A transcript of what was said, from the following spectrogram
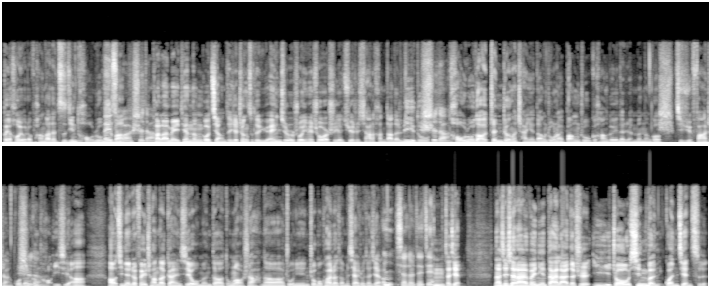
背后有着庞大的资金投入，是吧？是的，看来每天能够讲这些政策的原因，就是说，因为首尔市也确实下了很大的力度，是的，投入到真正的产业当中来，帮助各行各业的人们能够继续发展，过得更好一些啊。好，今天这非常的感谢我们的董老师啊，那祝您周末快乐，咱们下一周再见了。嗯，下周再见。嗯，再见。那接下来为您带来的是一周新闻关键词。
